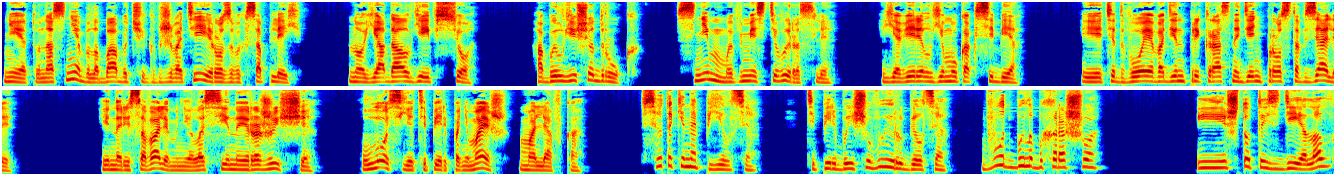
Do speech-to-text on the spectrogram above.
Нет, у нас не было бабочек в животе и розовых соплей. Но я дал ей все. А был еще друг. С ним мы вместе выросли. Я верил ему как себе. И эти двое в один прекрасный день просто взяли и нарисовали мне лосиные рожище. Лось я теперь, понимаешь, малявка?» «Все-таки напился. Теперь бы еще вырубился. Вот было бы хорошо». «И что ты сделал?»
